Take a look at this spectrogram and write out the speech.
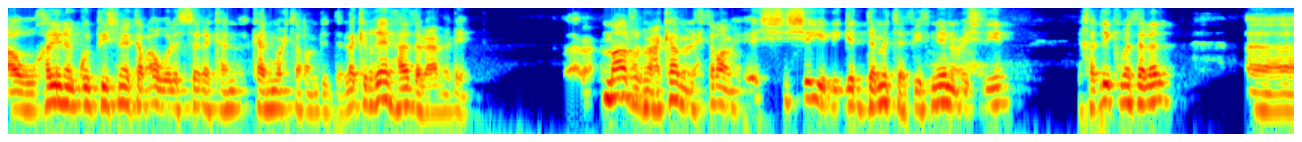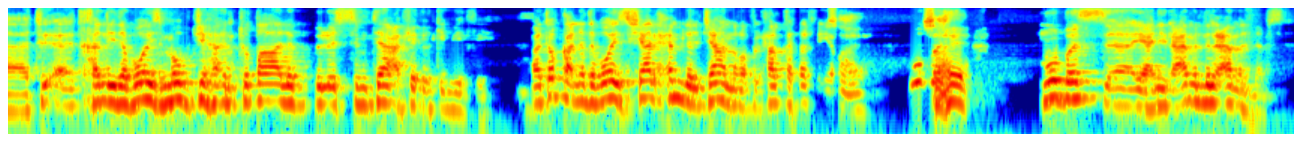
أو خلينا نقول بيس ميكر أول السنة كان كان محترم جدا. لكن غير هذا العملين. مارفل مع كامل الاحترام إيش الشيء اللي قدمته في 22 يخليك مثلا آه تخلي ذا بويز مو بجهه أن تطالب بالاستمتاع بشكل كبير فيه؟ أتوقع إن ذا بويز شال حمل ال genre في الحلقة الأخيرة. صحيح. مو بس صحيح. مو بس آه يعني العمل للعمل نفسه.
